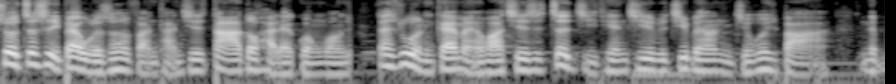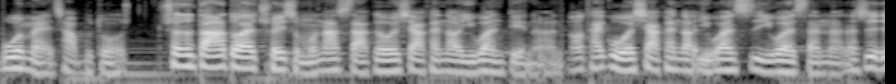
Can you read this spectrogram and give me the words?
所以这是礼拜五的时候反弹，其实大家都还在观望。但如果你该买的话，其实这几天其实基本上你就会把你的部位买的差不多。虽然说大家都在吹什么纳斯达克会下看到一万点啊，然后台股会下看到一万四、一万三啊，但是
